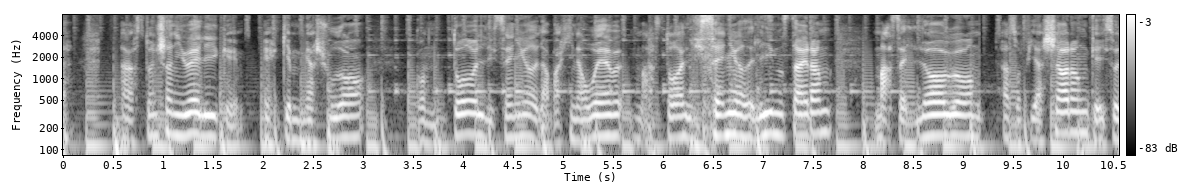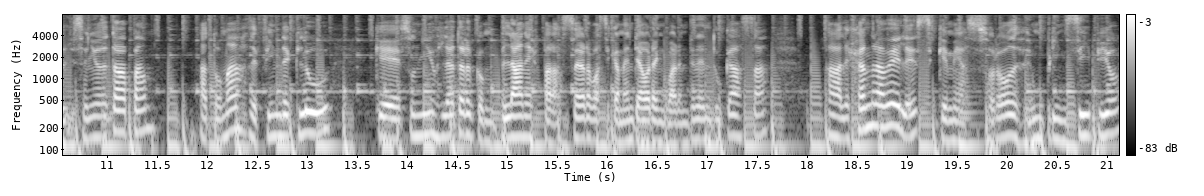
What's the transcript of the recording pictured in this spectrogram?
a Gastón Giannivelli, que es quien me ayudó con todo el diseño de la página web, más todo el diseño del Instagram, más el logo. A Sofía Sharon, que hizo el diseño de tapa. A Tomás de Fin de Club, que es un newsletter con planes para hacer básicamente ahora en cuarentena en tu casa. A Alejandra Vélez, que me asesoró desde un principio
